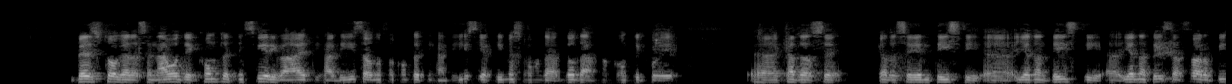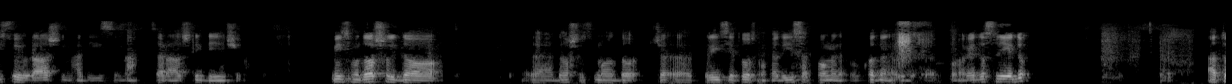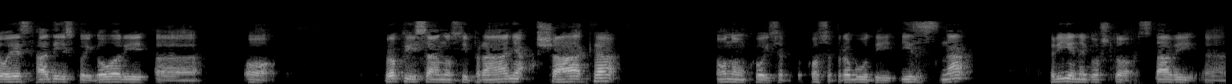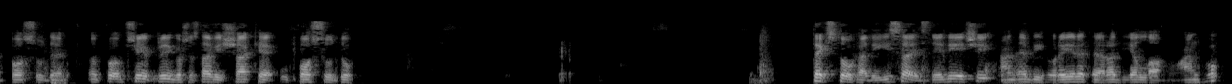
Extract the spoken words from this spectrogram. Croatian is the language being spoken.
bez toga da se navode kompletni svi rivajeti hadisa, odnosno kompletni hadisi, jer time se onda dodatno komplikuje kada se, kada se jedan isti, jedan te isti, jedna te stvar opisuje u različitim hadisima sa različitim riječima. Mi smo došli do došli smo do 38. hadisa kod mene po redoslijedu, a to je hadis koji govori o propisanosti pranja šaka onom koji se, ko se probudi iz sna prije nego što stavi posude, prije nego što stavi šake u posudu. Tekst tog hadisa je sljedeći, an Ebi Hurerete radijallahu anhu,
